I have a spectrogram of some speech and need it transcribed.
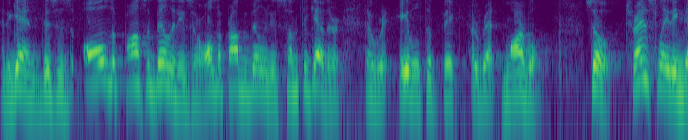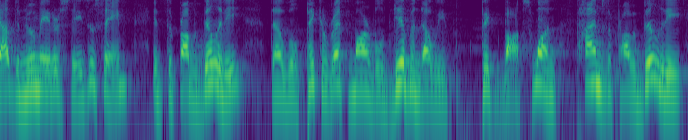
And again, this is all the possibilities or all the probabilities summed together that we're able to pick a red marble. So translating that, the numerator stays the same. It's the probability that we'll pick a red marble given that we picked box 1 times the probability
